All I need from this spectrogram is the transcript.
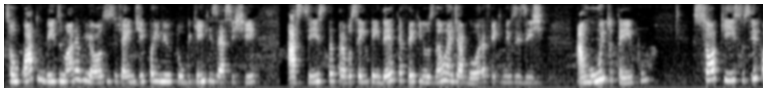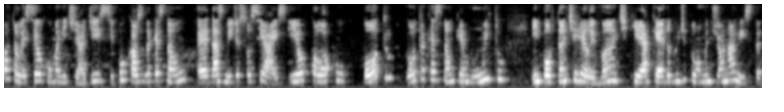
São quatro vídeos maravilhosos, já indico aí no YouTube, quem quiser assistir. assista para você entender que a fake news não é de agora, a fake news existe há muito tempo. Só que isso se fortaleceu, como a gente já disse, por causa da questão é, das mídias sociais. E eu coloco outro, outra questão que é muito importante e relevante, que é a queda do diploma de jornalista,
